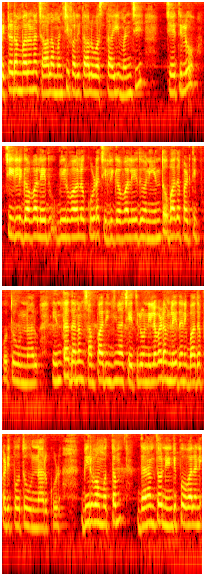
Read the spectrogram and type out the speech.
పెట్టడం వలన చాలా మంచి ఫలితాలు వస్తాయి. మంచి చేతిలో చిల్లి గవ్వలేదు బీరువాలో కూడా చిల్లి గవ్వలేదు అని ఎంతో బాధపడిపోతూ ఉన్నారు. ఎంత ధనం సంపాదించినా చేతిలో నిలవడం లేదని బాధపడిపోతూ ఉన్నారు కూడా. బీరువా మొత్తం ధనంతో నిండిపోవాలని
